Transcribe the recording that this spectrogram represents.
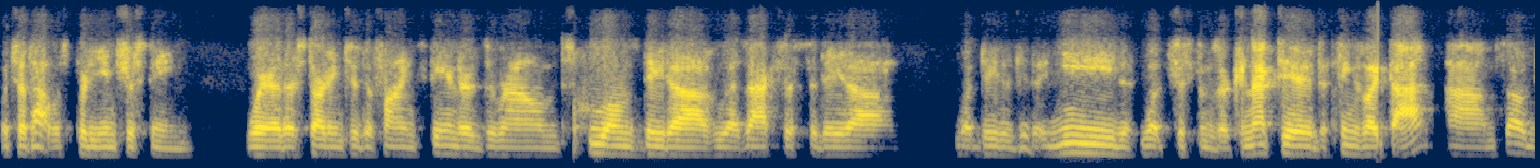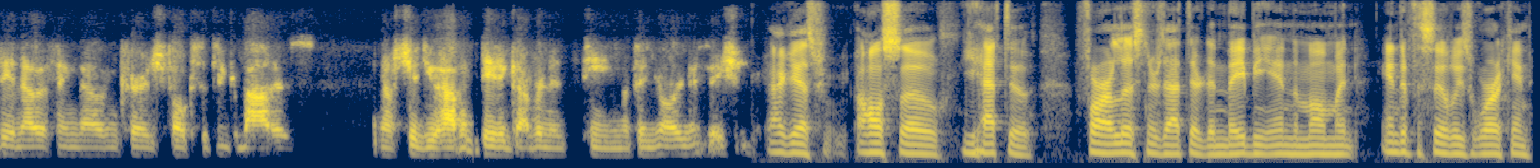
which I thought was pretty interesting, where they're starting to define standards around who owns data, who has access to data, what data do they need, what systems are connected, things like that. Um, so that would be another thing that I would encourage folks to think about is, you know, should you have a data governance team within your organization? I guess also you have to, for our listeners out there that may be in the moment, in the facilities working,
